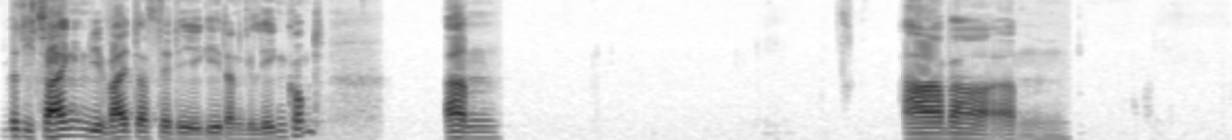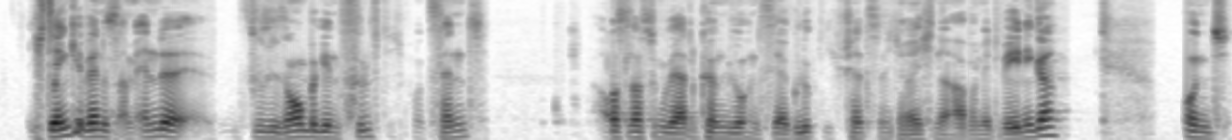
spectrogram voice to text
wird sich zeigen, inwieweit das der DEG dann gelegen kommt. Ähm, aber ähm, ich denke, wenn es am Ende zu Saisonbeginn 50% Auslastung werden, können wir uns sehr glücklich schätzen. Ich rechne aber mit weniger. Und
